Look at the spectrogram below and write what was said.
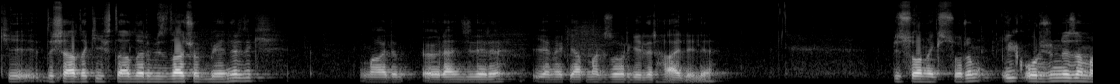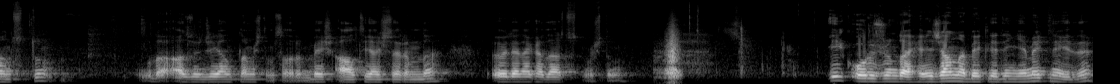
Ki dışarıdaki iftarları biz daha çok beğenirdik. Malum öğrencilere yemek yapmak zor gelir haliyle. Bir sonraki sorum. İlk orucunu ne zaman tuttun? Bu da az önce yanıtlamıştım sanırım. 5-6 yaşlarımda. Öğlene kadar tutmuştum. İlk orucunda heyecanla beklediğin yemek neydi?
